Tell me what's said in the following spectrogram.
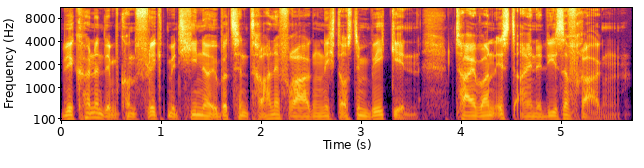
Wir können dem Konflikt mit China über zentrale Fragen nicht aus dem Weg gehen. Taiwan ist eine dieser Fragen.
